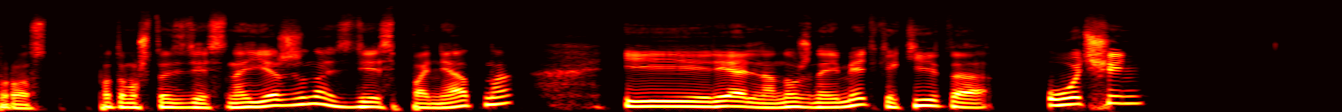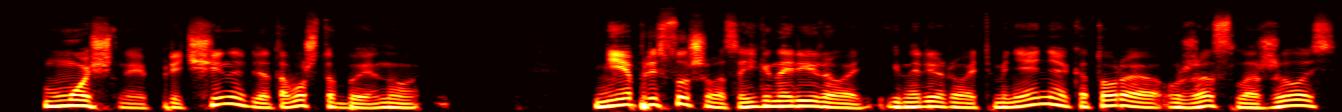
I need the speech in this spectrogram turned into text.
Просто. Потому что здесь наезжено, здесь понятно. И реально нужно иметь какие-то очень мощные причины для того, чтобы ну, не прислушиваться, игнорировать, игнорировать мнение, которое уже сложилось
